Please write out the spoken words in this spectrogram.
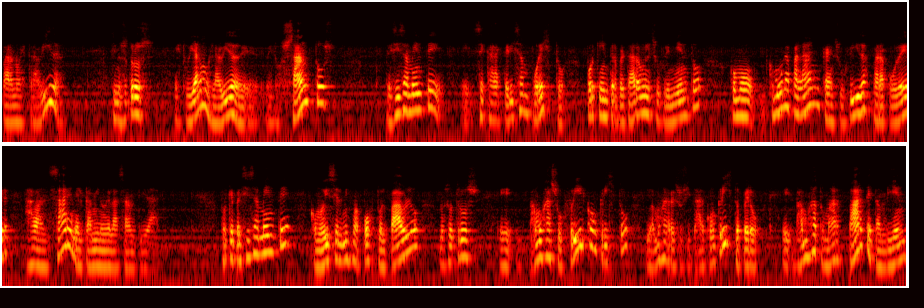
para nuestra vida. Si nosotros estudiamos la vida de, los santos, precisamente eh, se caracterizan por esto, porque interpretaron el sufrimiento como, como una palanca en sus vidas para poder avanzar en el camino de la santidad. Porque precisamente, como dice el mismo apóstol Pablo, nosotros eh, vamos a sufrir con Cristo y vamos a resucitar con Cristo, pero eh, vamos a tomar parte también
